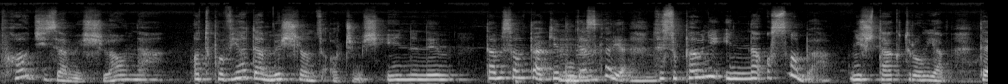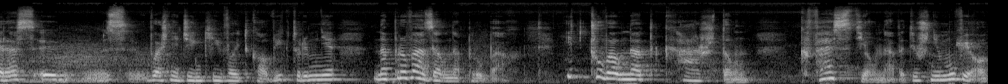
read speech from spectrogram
Wchodzi zamyślona, odpowiada myśląc o czymś innym. Tam są takie didaskalia. To jest zupełnie inna osoba niż ta, którą ja teraz, właśnie dzięki Wojtkowi, który mnie naprowadzał na próbach i czuwał nad każdą kwestią, nawet już nie mówię o,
